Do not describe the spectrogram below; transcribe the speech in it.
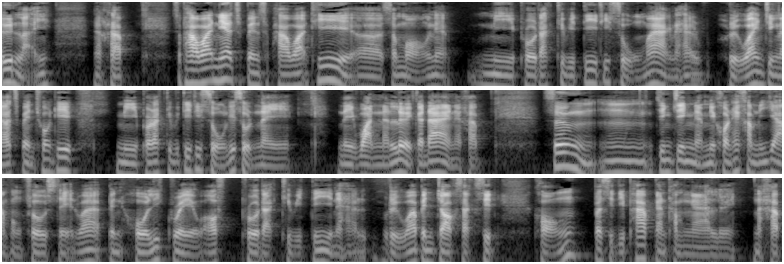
ลื่นไหลนะครับสภาวะเนี้ยจะเป็นสภาวะที่สมองเนี่ยมี productivity ที่สูงมากนะฮะหรือว่าจริงๆแล้วจะเป็นช่วงที่มี productivity ที่สูงที่สุดในในวันนั้นเลยก็ได้นะครับ ซึ่งจริงๆเนี่ยมีคนให้คำนิยามของ flow state ว่าเป็น holy grail of productivity นะฮะหรือว่าเป็นจอกศักดิ์สิทธิ์ของประสิทธิภาพการทำงานเลยนะครับ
